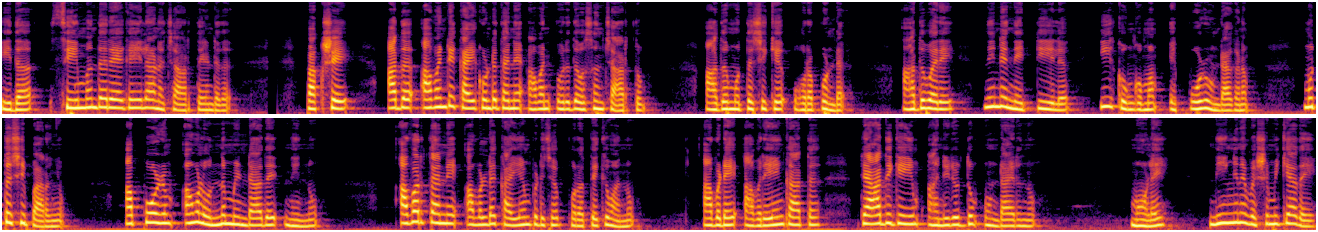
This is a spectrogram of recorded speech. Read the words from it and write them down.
ഇത് സീമന്തരേഖയിലാണ് ചാർത്തേണ്ടത്. പക്ഷേ അത് അവന്റെ കൈകൊണ്ട് തന്നെ അവൻ ഒരു ദിവസം ചാർത്തും. അത് മുത്തശ്ശിക്ക് ഉറപ്പുണ്ട്. അതുവരെ നിന്റെ നെറ്റിയിൽ ഈ കുങ്കുമം എപ്പോഴും ഉണ്ടാകണം മുത്തശ്ശി പറഞ്ഞു. അപ്പോഴും അവൾ ഒന്നും മിണ്ടാതെ നിന്നു. അവർ തന്നെ അവളുടെ കയ്യം പിടിച്ച് പുറത്തേക്ക് വന്നു. അവിടെ അവരെയും കാത്ത് രാധികയും അനിരുദ്ധും ഉണ്ടായിരുന്നു. മോളെ നീ ഇങ്ങനെ വിഷമിക്കാതെ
